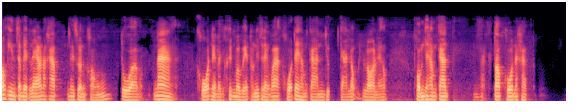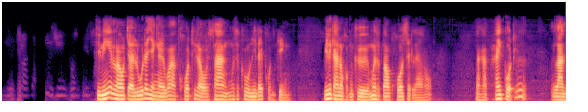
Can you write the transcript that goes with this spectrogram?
ล็อกอินสำเร็จแล้วนะครับ ในส่วนของตัวหน้าโค้ดเนี่ยเราจะขึ้นว่าเวทตรงนี้แสดงว่าโค้ดได้ทำการหยุดการรออแล้ว ผมจะทำการ stop โค้ดนะครับ ทีนี้เราจะรู้ได้ยังไงว่าโค้ดที่เราสร้างเมื่อสักครู่นี้ได้ผลจริง วิธีการของผมคือเมื่อ stop โค้ดเสร็จแล้วนะครับ ให้กด run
